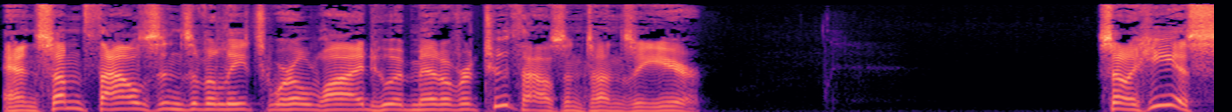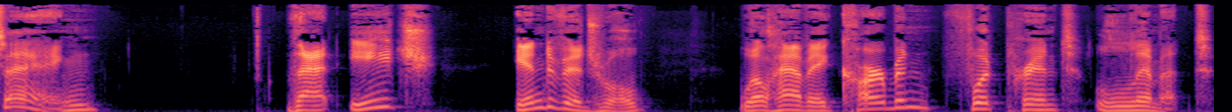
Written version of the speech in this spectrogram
and some thousands of elites worldwide who emit over 2,000 tons a year. So he is saying that each individual will have a carbon footprint limit.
